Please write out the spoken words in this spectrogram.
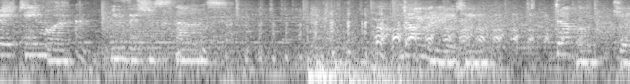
Great teamwork, you vicious thugs. Dominating. Double kill.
